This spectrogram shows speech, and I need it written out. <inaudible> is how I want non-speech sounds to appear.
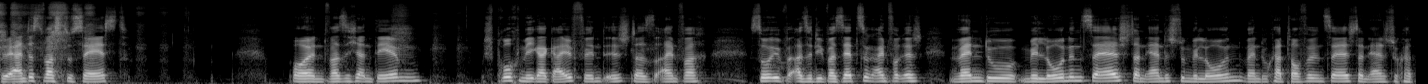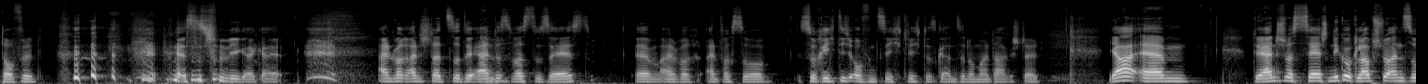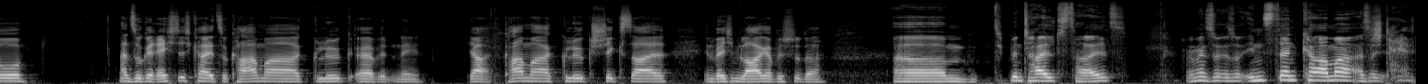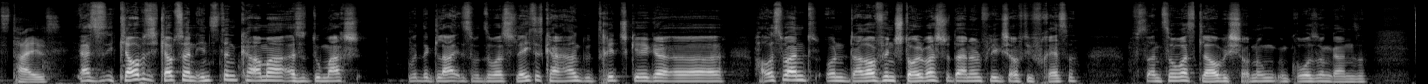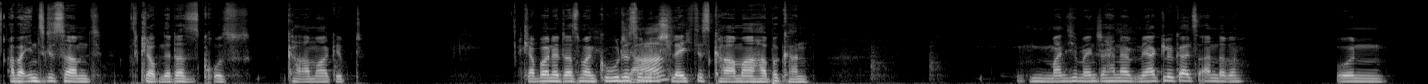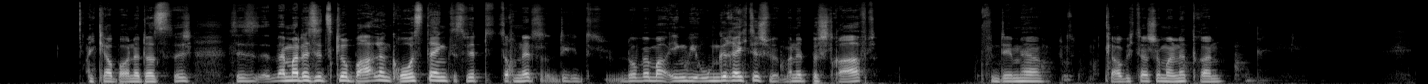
Du erntest, was du säst. Und was ich an dem Spruch mega geil finde, ist, dass einfach so, also die Übersetzung einfach ist, wenn du Melonen säst, dann erntest du Melonen, wenn du Kartoffeln säst, dann erntest du Kartoffeln. <laughs> Es ist schon mega geil. Einfach anstatt so, du erntest, was du säst, ähm, einfach, einfach so, so richtig offensichtlich das Ganze nochmal dargestellt. Ja, ähm, du erntest, was säst. Nico, glaubst du an so, an so Gerechtigkeit, so Karma, Glück, äh, nee, ja, Karma, Glück, Schicksal, in welchem Lager bist du da? Ähm, ich bin teils, teils. Wenn man so, so Instant Karma, also. Teils, teils. Also ich glaube, ich glaube so ein Instant Karma, also du machst so, so was Schlechtes, keine Ahnung, du trittst gegen äh, Hauswand und daraufhin stolperst du dann und fliegst auf die Fresse. An sowas glaube ich schon im, im Großen und Ganzen. Aber insgesamt, ich glaube nicht, dass es groß Karma gibt. Ich glaube auch nicht, dass man gutes ja. und ein schlechtes Karma haben kann manche Menschen haben halt mehr Glück als andere. Und ich glaube auch nicht, dass ich, ist, wenn man das jetzt global und groß denkt, es wird doch nicht, die, nur wenn man irgendwie ungerecht ist, wird man nicht bestraft. Von dem her glaube ich da schon mal nicht dran.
